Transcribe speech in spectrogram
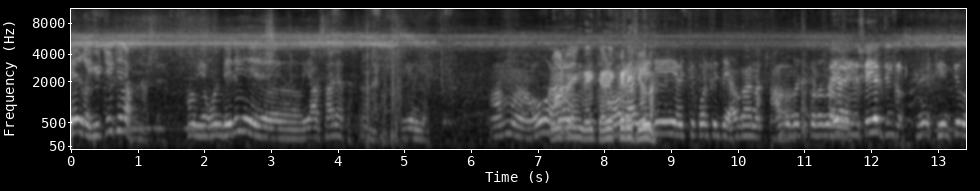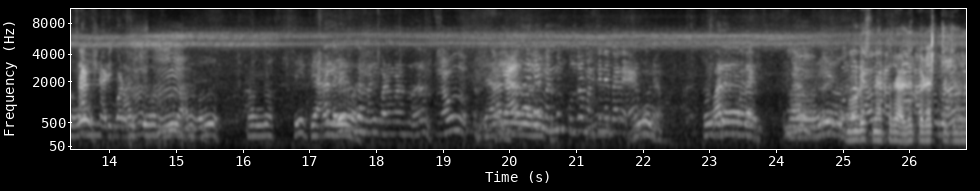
ಏನು ಇಟ್ಟಿಟ್ಟಿ ಅವು ಒಂದು ಎಲೆ ಎರಡು ಸಾರಿ ಆತ ಏನು ಅಮ್ಮ ಅವು ಹಿಂಗೈತೆ ಹಳೆ ಕಡೆ ಜೀವನ. ಹಚ್ಚಿ ಕೊಡ್ತಿದ್ದೆ ಯಾವಾಗಾನ ಅಮ್ಮಗೆ ಹಚ್ಚಿ ಕೊಡೋದು ತಿಂತಿದ್ದು ಅಡಿಕೆ ಹೊಡ್ದು ಯಾವ್ದು ಹಂಗೆ. ಈ ಬ್ಯಾಡ ಹೌದು. ಯಾವ್ದೇ ನೋಡಿ ಸ್ನೇಹಿತರೆ ಹಳ್ಳಿ ಕಡೆ ಎಷ್ಟು ಜೀವನ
